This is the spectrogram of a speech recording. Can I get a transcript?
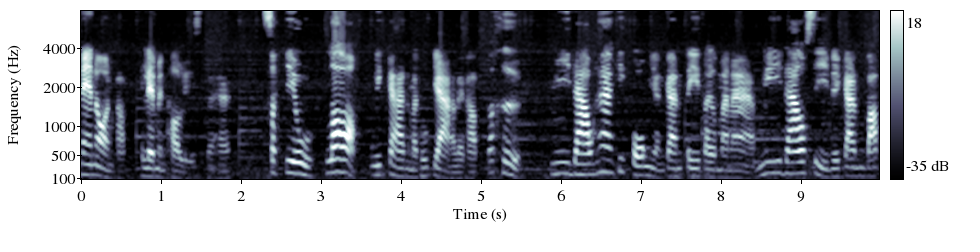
แน่นอนครับ Elementalist นะฮะสกิลลอกวิการมาทุกอย่างเลยครับ ก็คือมีดาว5ที่โกงอย่างการตีเติมมานา มีดาว4ในการบัฟ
